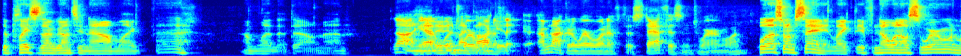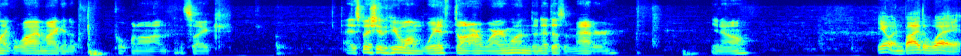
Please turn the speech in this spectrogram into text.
the places I've gone to now, I'm like, eh, I'm letting it down, man. No, I I mean, had I it in wouldn't my wear one if pocket. the, I'm not going to wear one if the staff isn't wearing one. Well, that's what I'm saying. Like, if no one else is wearing one, like, why am I gonna put one on? It's like, especially the people I'm with don't aren't wearing one, then it doesn't matter. You know? Yo, and by the way,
